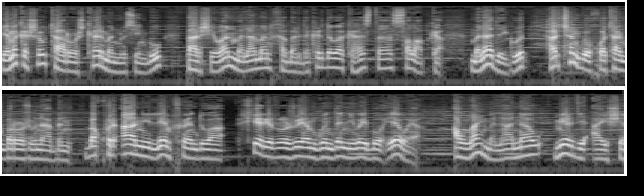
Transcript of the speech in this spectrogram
ئێمە کە شەو تا ڕۆژکارمە نووسین بوو پارشێوان مەلامان خەبەر دەکردەوە کە هەستە سەڵا بکە مەلا دەیگوت هەرچەند بۆ خۆتان بە ڕۆژوو نابن بە قورآانی لێم خوێندووە خێری ڕۆژوێم گوندە نیوەی بۆ ئێوەیە ئەوڵای مەلا ناو مردی ئایشێ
